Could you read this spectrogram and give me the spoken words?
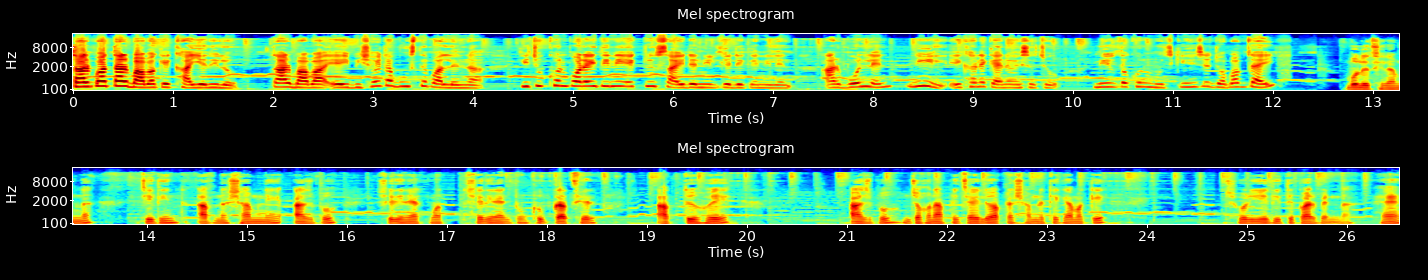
তারপর তার বাবাকে খাইয়ে দিল। তার বাবা এই বিষয়টা বুঝতে পারলেন না। কিছুক্ষণ পরেই তিনি একটু সাইডে নীলকে ডেকে নিলেন আর বললেন, নীল, এখানে কেন এসেছ? নীল তখন মুচকি হেসে জবাব দেয়, বলেছিলাম না, যেদিন আপনার সামনে আসব, সেদিন একমাত্র সেদিন একদম খুব কাছের আত্মীয় হয়ে আসব, যখন আপনি চাইলেও আপনার সামনে থেকে আমাকে ছড়িয়ে দিতে পারবেন না। হ্যাঁ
